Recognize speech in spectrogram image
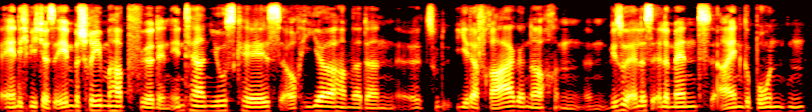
ähnlich wie ich das eben beschrieben habe für den internen Use Case. Auch hier haben wir dann äh, zu jeder Frage noch ein, ein visuelles Element eingebunden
